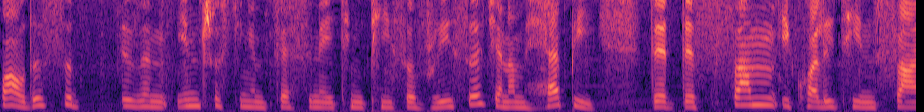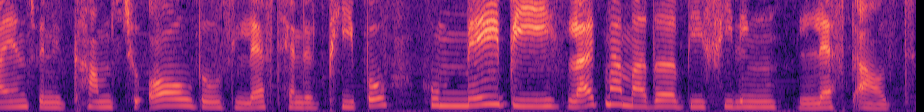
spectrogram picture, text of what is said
Wow, this is, a, is an interesting and fascinating piece of research, and I'm happy that there's some equality in science when it comes to all those left handed people who may be, like my mother, be feeling left out.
